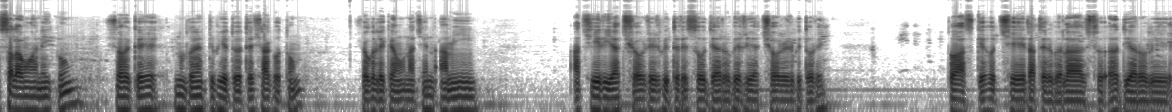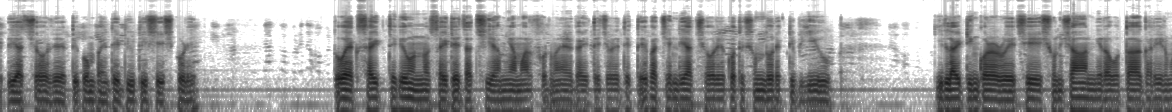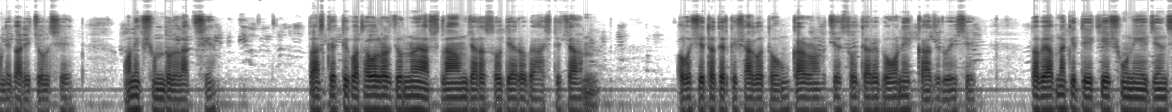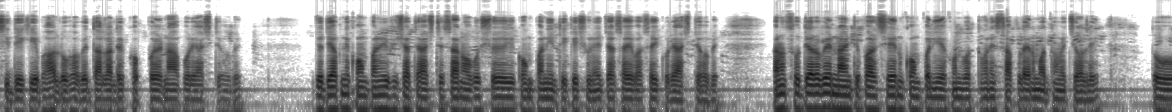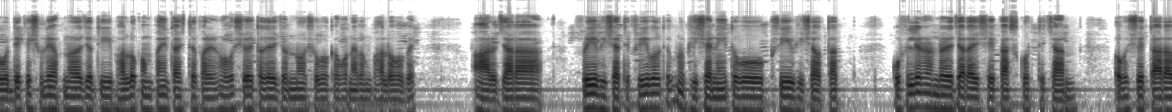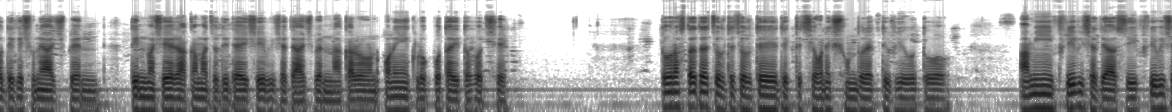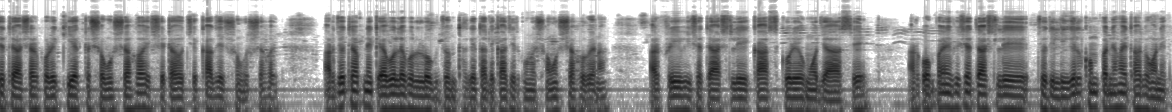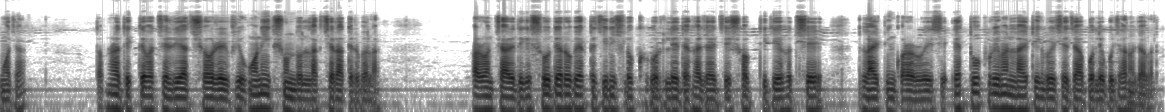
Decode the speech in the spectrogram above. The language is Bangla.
আসসালামু আলাইকুম। সবাইকে নতুন একটি ভিডিওতে স্বাগতম। সকলে কেমন আছেন? আমি আছি রিয়াদ শহরের ভিতরে, সৌদি আরবের রিয়াদ শহরের ভিতরে। তো আজকে হচ্ছে রাতের বেলা সৌদি আরবে রিয়াদ শহরের একটি কোম্পানিতে ডিউটি শেষ করে। তো এক সাইড থেকে অন্য সাইডে যাচ্ছি। আমি আমার ফোরম্যানের গাড়িতে চড়ে দেখতে পাচ্ছেন রিয়াদ শহরের কত সুন্দর একটি ভিউ কি লাইটিং করা রয়েছে, শুনশান, নিরবতা, গাড়ির মনে গাড়ি চলছে, অনেক সুন্দর লাগছে। তো আজকে একটি কথা বলার জন্য আসলাম, যারা সৌদি আরবে আসতে চান, অবশ্যই তাদেরকে স্বাগতম, কারণ হচ্ছে সৌদি আরবে অনেক কাজ রয়েছে। তবে আপনাকে দেখে, শুনে, এজেন্সি দেখে ভালোভাবে দালালের খপ্পরে না পড়ে আসতে হবে। যদি আপনি কোম্পানির ভিসাতে আসতে চান, অবশ্যই কোম্পানি দেখে শুনে যাচাই বাছাই করে আসতে হবে। কারণ সৌদি আরবের নাইনটি পারসেন্ট কোম্পানি এখন বর্তমানে সাপ্লাইয়ের মাধ্যমে চলে। তো দেখে শুনে আপনারা যদি ভালো কোম্পানিতে আসতে পারেন, অবশ্যই তাদের জন্য শুভকামনা এবং ভালো হবে। আর যারা ফ্রি ভিসাতে ফ্রি বলতে কোনো ভিসা নেই তবু ফ্রি ভিসা অর্থাৎ কফিলের আন্ডারে যারা এসে কাজ করতে চান, অবশ্যই তারাও দেখে শুনে আসবেন। তিন মাসের আকামা যদি দেয়, সেই ভিসাতে আসবেন না, কারণ অনেক লোক প্রতারিত হচ্ছে। তো রাস্তাতে চলতে চলতে দেখতেছি অনেক সুন্দর একটি ভিউ তো আমি ফ্রি ভিসাতে আসি। ফ্রি ভিসাতে আসার পরে কি একটা সমস্যা হয়, সেটা হচ্ছে কাজের সমস্যা হয়। আর যদি আপনি অ্যাভেলেবল লোকজন থাকে, তাহলে কাজের কোনো সমস্যা হবে না। আর ফ্রি ভিসাতে আসলে কাজ করেও মজা আসে আর কোম্পানির ভিসাতে আসলে যদি লিগেল কোম্পানি হয়, তাহলে অনেক মজা। তো আপনারা দেখতে পাচ্ছেন রিয়াদ শহরের ভিউ অনেক সুন্দর লাগছে রাতের বেলা। কারণ চারিদিকে সৌদি আরবে একটা জিনিস লক্ষ্য করলে দেখা যায় যে সব দিকে হচ্ছে লাইটিং করা রয়েছে। এত পরিমাণ লাইটিং রয়েছে যা বলে বোঝানো যাবে না।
